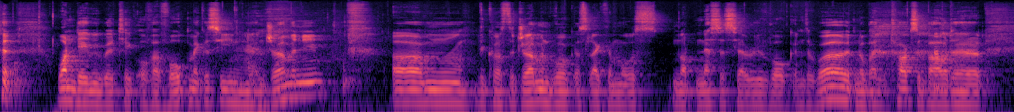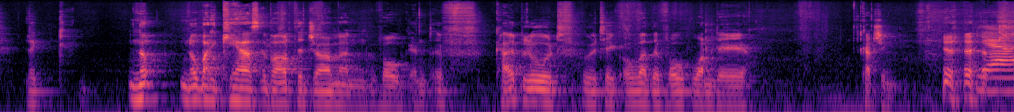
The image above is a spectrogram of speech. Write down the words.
one day we will take over Vogue magazine here in Germany, um, because the German Vogue is like the most not necessary Vogue in the world. Nobody talks about it. Like, no, nobody cares about the German Vogue. And if Kaltblut will take over the Vogue one day. Catching. Yeah.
